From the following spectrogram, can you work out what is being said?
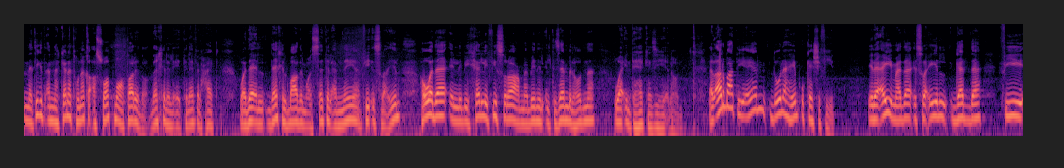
نتيجة أن كانت هناك أصوات معترضة داخل الائتلاف الحاكم وداخل بعض المؤسسات الأمنية في إسرائيل هو ده اللي بيخلي في صراع ما بين الالتزام بالهدنة وانتهاك هذه الهدنة. الأربع أيام دول هيبقوا كاشفين إلى أي مدى إسرائيل جاده في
